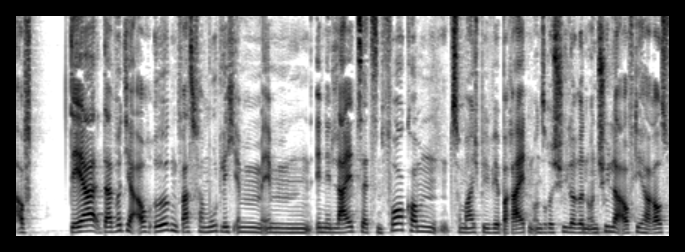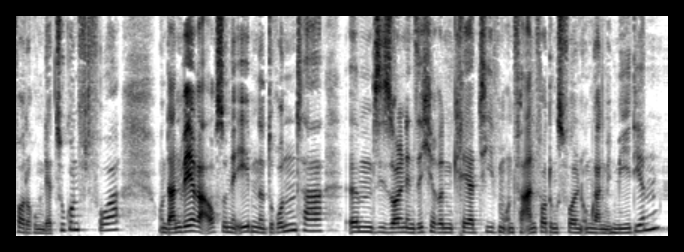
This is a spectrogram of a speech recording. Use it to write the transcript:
auf der, da wird ja auch irgendwas vermutlich im, im, in den Leitsätzen vorkommen. Zum Beispiel, wir bereiten unsere Schülerinnen und Schüler auf die Herausforderungen der Zukunft vor. Und dann wäre auch so eine Ebene drunter, ähm, sie sollen den sicheren, kreativen und verantwortungsvollen Umgang mit Medien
